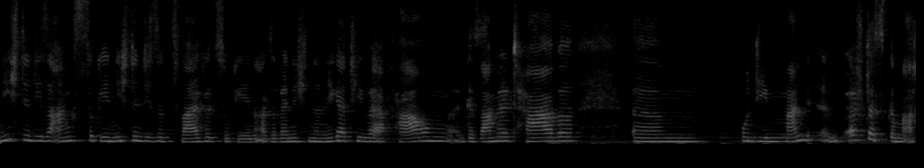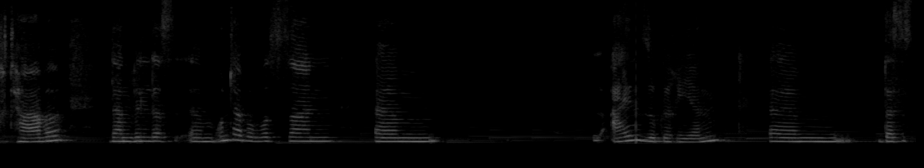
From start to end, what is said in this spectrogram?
nicht in diese Angst zu gehen, nicht in diese Zweifel zu gehen. Also wenn ich eine negative Erfahrung äh, gesammelt habe ähm, und die man äh, öfters gemacht habe, dann will das ähm, Unterbewusstsein ähm, einsuggerieren, ähm, dass es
